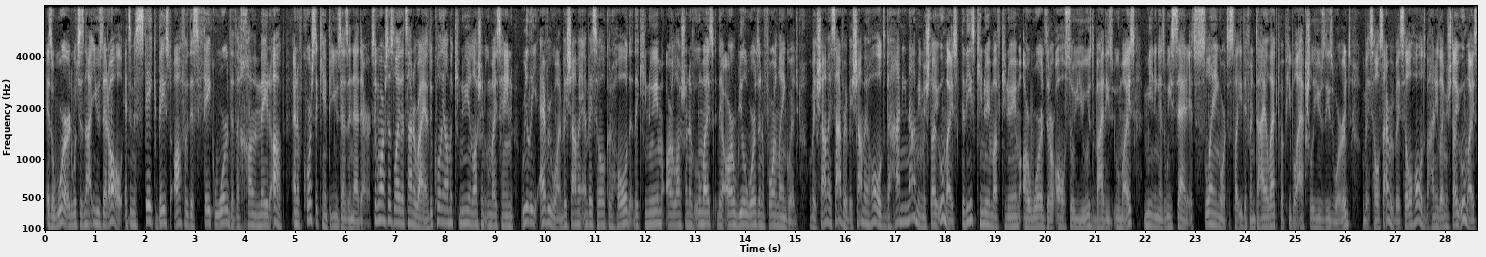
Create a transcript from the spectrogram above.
is a word which is not used at all. It's a mistake based off of this fake word that the chachamim made up, and of course it can't be used as a neder. So Gemara says, that's not a raya. Really, everyone, Beishamai and Beis Hillel could hold that kinuyim are lashon of umais. They are real words in a foreign language. Beishamai savre, Beishamai holds behani nami mishtai umais that these kinuyim of kinuyim are words that are also used by these umais, meaning as we said, it's slang or it's a slightly different dialect, but people actually use these words. Beis Hillel savre, Beis Hillel holds behani mishtai umais.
